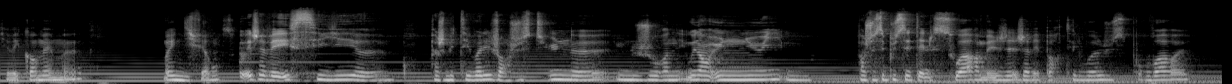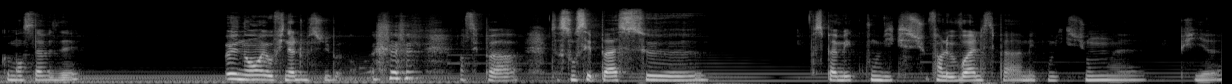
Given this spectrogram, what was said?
Il y avait quand même une différence. J'avais essayé. Enfin, je m'étais voilée genre juste une, une journée. Ou non, une nuit. Ou... Enfin, je sais plus c'était le soir, mais j'avais porté le voile juste pour voir comment ça faisait. Euh, non, et au final, je me suis dit, bah non. c'est pas. De toute façon, c'est pas ce. C'est pas mes convictions. Enfin, le voile, c'est pas mes convictions. Euh, et puis. Euh...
